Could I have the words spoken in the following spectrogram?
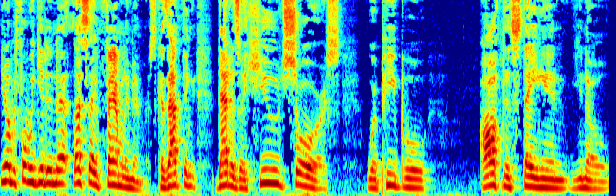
you know, before we get into, let's say, family members, because I think that is a huge source where people often stay in, you know,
